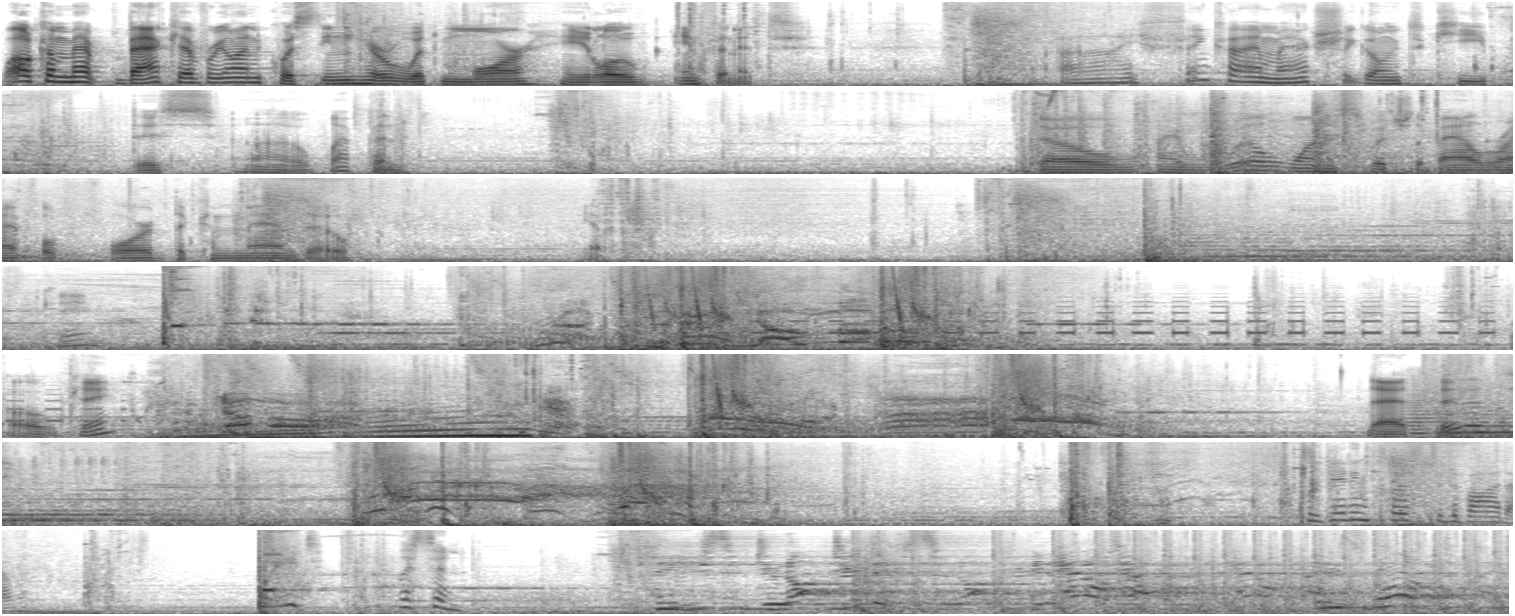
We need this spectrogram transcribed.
Welcome back everyone, Costin here with more Halo Infinite. I think I'm actually going to keep this uh, weapon. Though I will want to switch the battle rifle for the commando. Yep. Okay. That did it. We're getting close to the bottom. Wait! Listen! Please, do not do this. It cannot happen. It is wrong.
